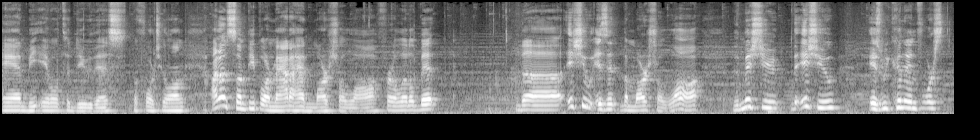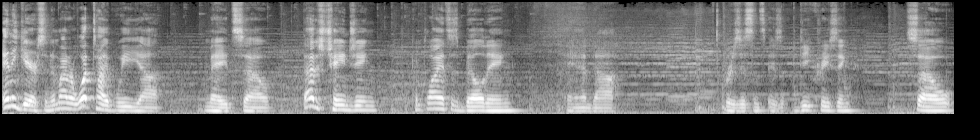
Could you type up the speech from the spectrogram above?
and be able to do this before too long. I know some people are mad I had martial law for a little bit. The issue isn't the martial law. The issue, the issue is we couldn't enforce any garrison, no matter what type we uh, made. So that is changing. Compliance is building, and uh, resistance is decreasing. So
